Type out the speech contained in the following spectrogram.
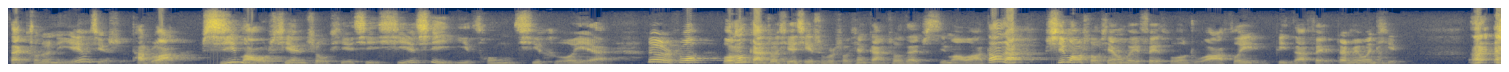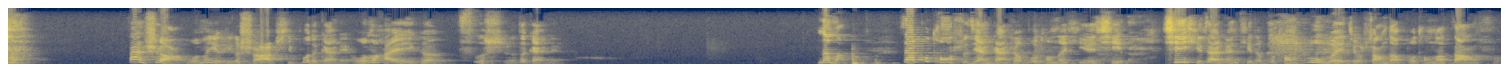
在咳论里也有解释，他说啊，皮毛先受邪气，邪气以从其和也。就是说，我们感受邪气是不是首先感受在皮毛啊？当然，皮毛首先为肺所主啊，所以病在肺，这没问题。但是啊，我们有一个十二皮部的概念，我们还有一个四时的概念。那么，在不同时间感受不同的邪气侵袭在人体的不同部位，就伤到不同的脏腑，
